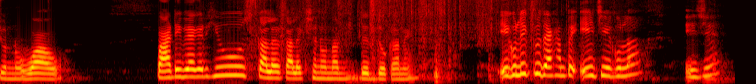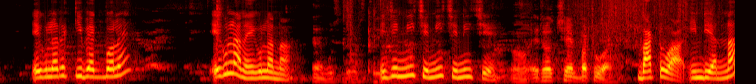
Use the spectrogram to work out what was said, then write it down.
জন্য ওয়াও। পার্টি ব্যাগের হিউজ কালার কালেকশন ওনাদের দোকানে। এগুলো একটু দেখান তো এই যে এগুলা এই যে এগুলার কি ব্যাগ বলে? এগুলা না এগুলা না। হ্যাঁ বুঝতে পারছি। এই যে নিচে নিচে নিচে। এটা হচ্ছে বাটুয়া। বাটোয়া ইন্ডিয়ান না?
